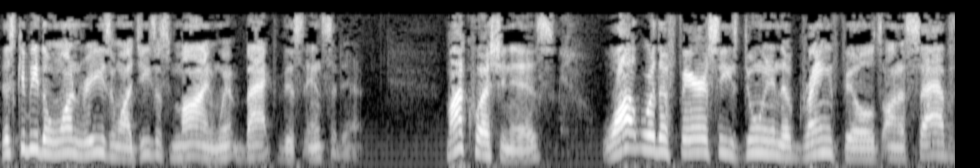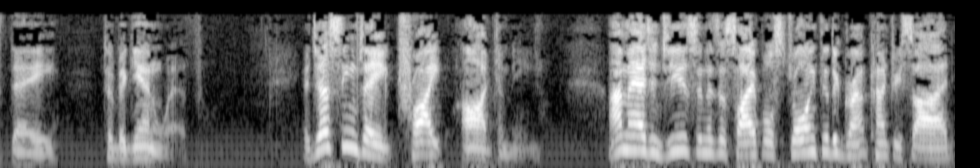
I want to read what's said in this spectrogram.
This could be the one reason why Jesus' mind went back to this incident. My question is, what were the Pharisees doing in the grain fields on a Sabbath day to begin with? It just seems a trite odd to me. I imagine Jesus and his disciples strolling through the countryside,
